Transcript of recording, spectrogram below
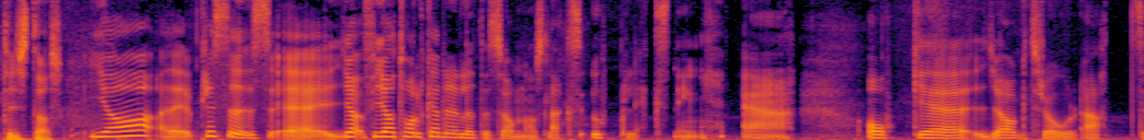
tisdags. Ja, eh, precis. Eh, jag, för jag tolkade det lite som någon slags uppläxning. Eh, och jag tror att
